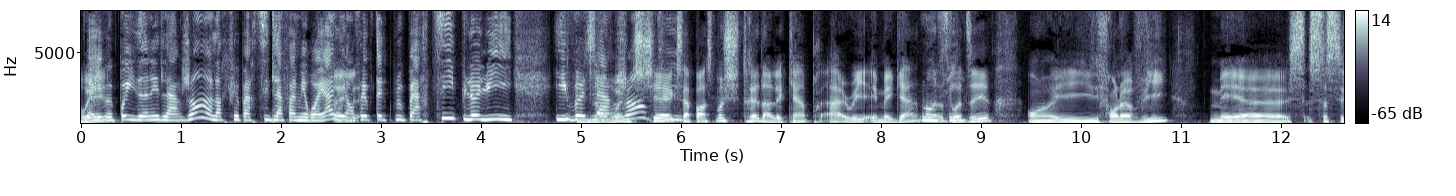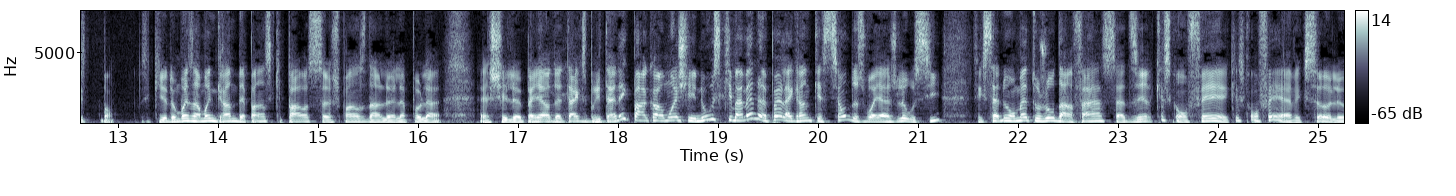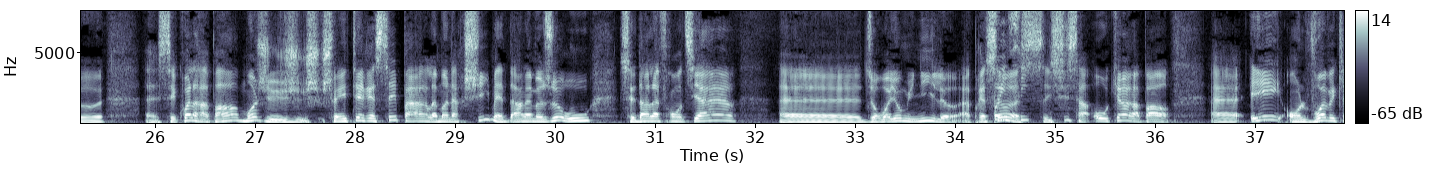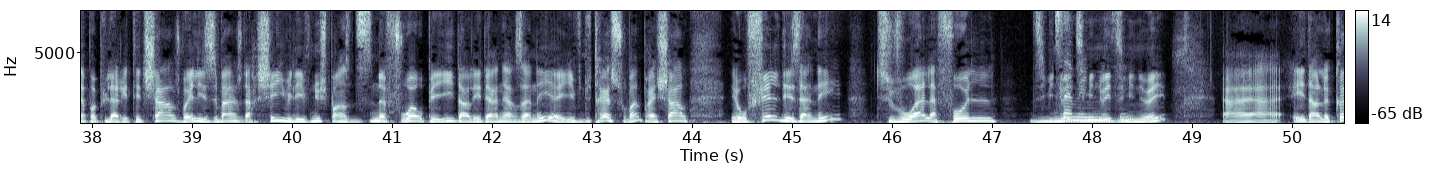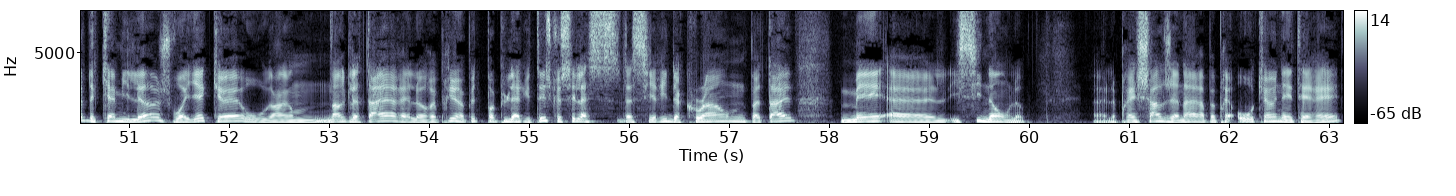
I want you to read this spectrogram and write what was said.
Oui. Il veut pas y donner de l'argent alors qu'il fait partie de la famille royale. Euh, il en fait peut-être plus partie. Puis là, lui, il veut Ils de l'argent. un chèque, puis- ça passe. Moi, je suis très dans le camp Harry et Meghan, je dois dire. On- ils font leur vie, mais euh, ça, c'est bon. Qu'il y a de moins en moins de grandes dépenses qui passent, je pense, dans le, la, la- euh, chez le payeur de taxes britannique, pas encore moins chez nous. Ce qui m'amène un peu à la grande question de ce voyage-là aussi, c'est que ça nous remet toujours d'en face à dire qu'est-ce qu'on fait, qu'est-ce qu'on fait avec ça là? Euh, c'est quoi le rapport? Moi, je, je- je suis intéressé par la monarchie, mais dans la mesure où c'est dans la frontière euh, du Royaume-Uni. Là. Après ça, ici. ça n'a aucun rapport. Euh, et on le voit avec la popularité de Charles. Je voyais les images d'archives. Il est venu, je pense, 19 fois au pays dans les dernières années. Euh, Il est venu très souvent, le prince Charles. Et au fil des années, tu vois la foule diminuer, diminuer, diminuer. Euh, et dans le cas de Camilla, je voyais que au- en Angleterre, elle a repris un peu de popularité. Est-ce que c'est la, la série The Crown, peut-être? Mais euh, ici, non. Là. Euh, le prince Charles génère à peu près aucun intérêt.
